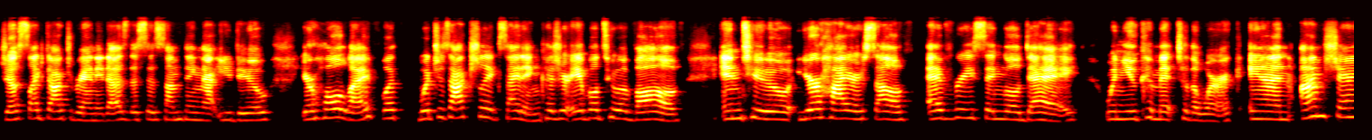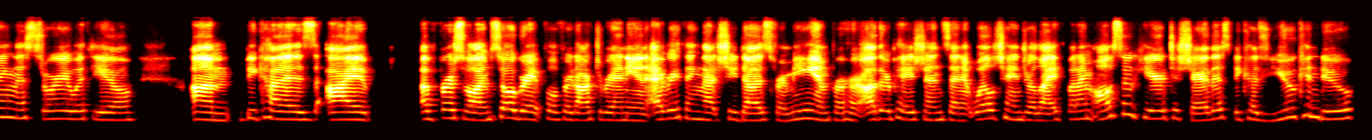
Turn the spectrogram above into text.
just like Dr. Brandy does. This is something that you do your whole life with, which is actually exciting because you're able to evolve into your higher self every single day when you commit to the work. And I'm sharing this story with you um, because I, uh, first of all, I'm so grateful for Dr. Brandy and everything that she does for me and for her other patients, and it will change your life. But I'm also here to share this because you can do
